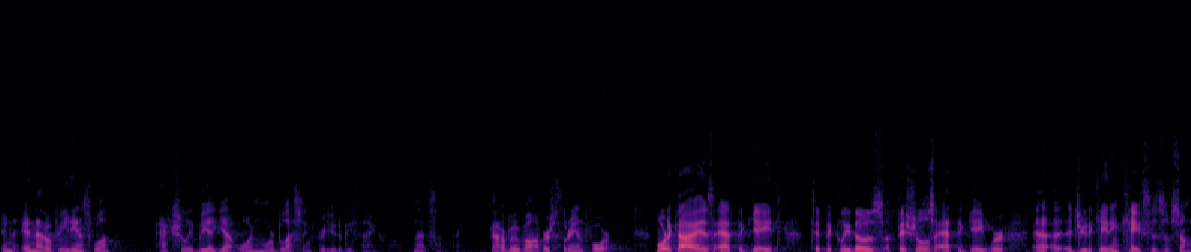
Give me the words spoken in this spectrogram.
And, and that obedience will actually be a yet one more blessing for you to be thankful. Isn't that something? Got to move on. Verse 3 and 4. Mordecai is at the gate Typically, those officials at the gate were uh, uh, adjudicating cases of some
